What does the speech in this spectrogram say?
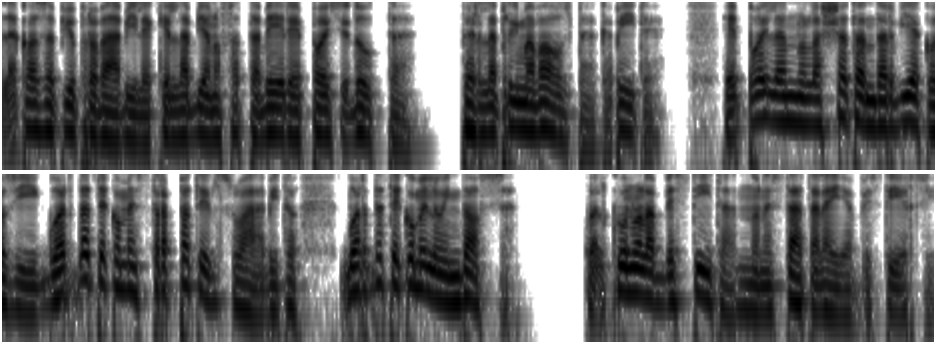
La cosa più probabile è che l'abbiano fatta bere e poi sedotta. Per la prima volta, capite? E poi l'hanno lasciata andar via così. Guardate come strappate il suo abito, guardate come lo indossa. Qualcuno l'ha vestita, non è stata lei a vestirsi.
